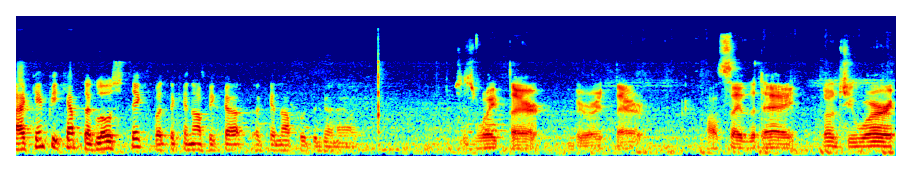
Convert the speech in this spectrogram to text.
I can pick up the glow stick, but I cannot pick up. I cannot put the gun out. Just wait there. Be right there. I'll save the day. Don't you worry.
